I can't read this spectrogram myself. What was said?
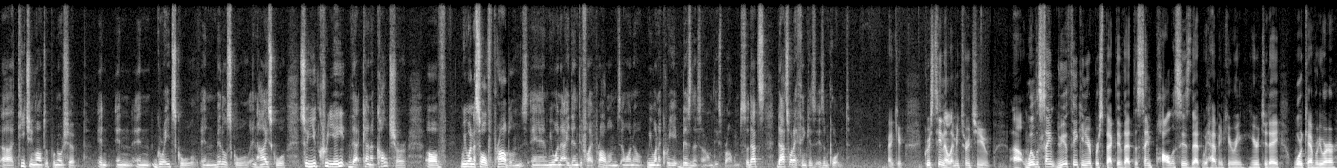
uh, teaching entrepreneurship in, in, in grade school, in middle school, in high school. So you create that kind of culture of we want to solve problems and we want to identify problems and want to, we want to create business around these problems. So that's, that's what I think is, is important. Thank you. Christina, let me turn to you. Uh, will the same, do you think in your perspective that the same policies that we have been hearing here today work everywhere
